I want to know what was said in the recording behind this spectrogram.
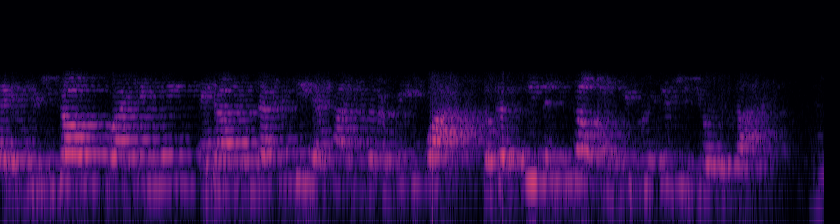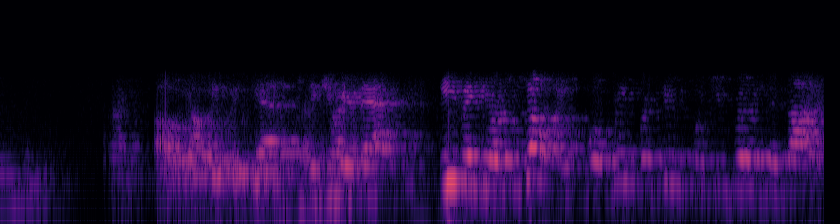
That if you sow grudgingly and of necessity, that's how you're going to reap. Why? Because even sowing reproduces your desire. Mm-hmm. Oh, yes. Did you hear that? Even your sowing will reproduce what you really desire.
